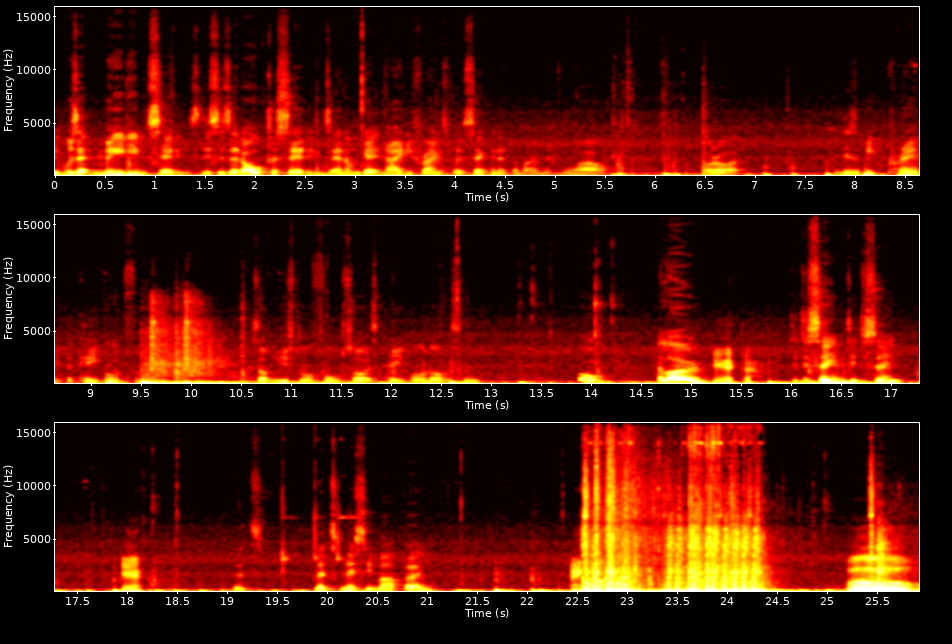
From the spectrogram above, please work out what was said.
it was at medium settings. This is at ultra settings, and I'm getting 80 frames per second at the moment. Wow. All right. It is a bit cramped, the keyboard for me, because I'm used to a full-size keyboard, obviously. Oh, hello. Yeah, Did you see him? Did you see him? yeah. Let's let's mess him up, eh? Hang on. Whoa!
